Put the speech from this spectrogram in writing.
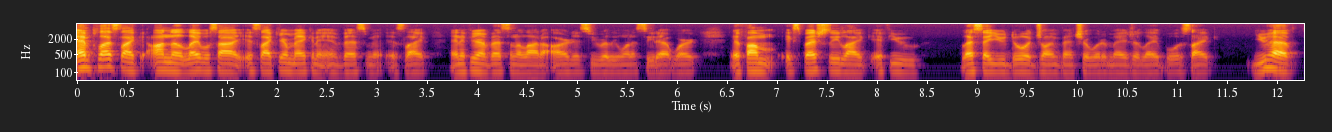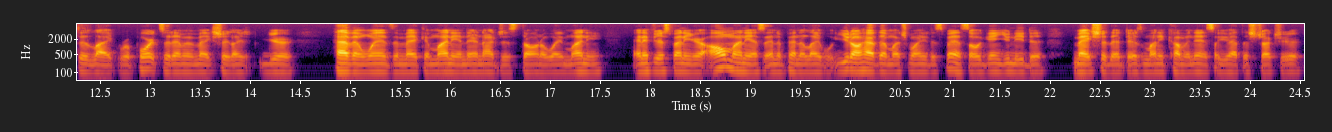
and plus like on the label side, it's like you're making an investment. It's like, and if you're investing a lot of artists, you really want to see that work. If I'm especially like if you let's say you do a joint venture with a major label, it's like you have to like report to them and make sure like you're having wins and making money and they're not just throwing away money. And if you're spending your own money as an independent label, you don't have that much money to spend. So again, you need to make sure that there's money coming in. So you have to structure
